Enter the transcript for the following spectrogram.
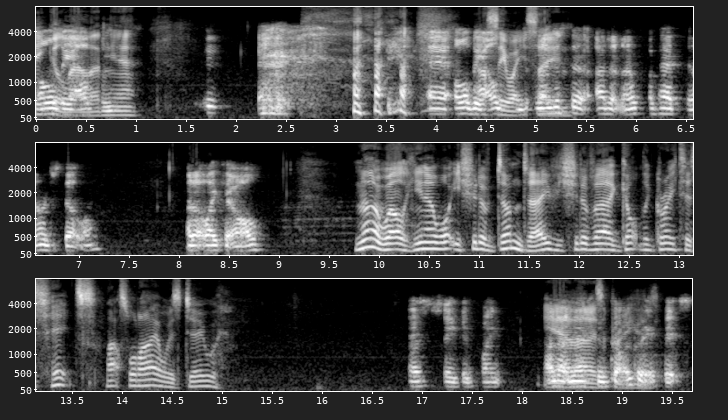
legal albums. then, yeah. uh, all the I see what you're saying. don't- I don't know. I've had, I just don't like. I don't like it all. No, well, you know what you should have done, Dave? You should have uh, got the greatest hits. That's what I always do. That's a good point. I Yeah, don't know that if is we've got a pretty great good. bits.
